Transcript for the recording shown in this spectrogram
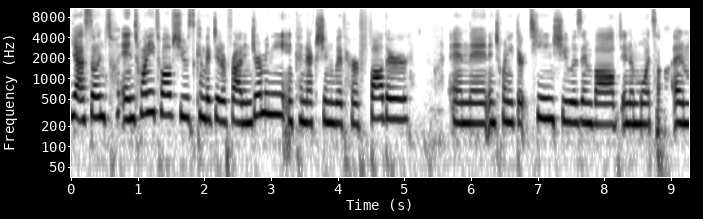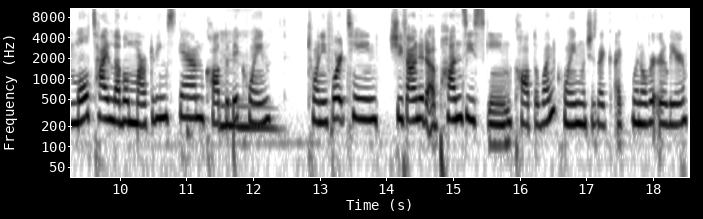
Yeah, so in, t- in 2012, she was convicted of fraud in Germany in connection with her father. And then in 2013, she was involved in a, multi- a multi-level marketing scam called the BigCoin. Mm. 2014, she founded a Ponzi scheme called the One Coin, which is like I went over earlier.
